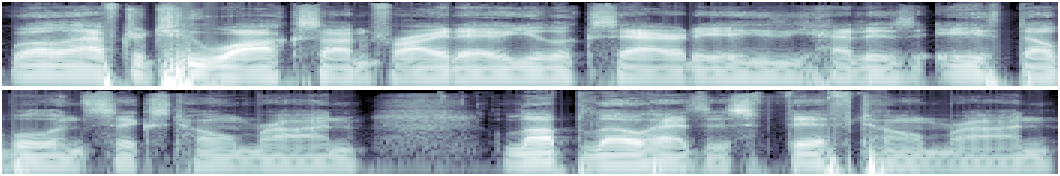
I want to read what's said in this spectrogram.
Well, after two walks on Friday, you look Saturday, he had his eighth double and sixth home run. Luplow has his fifth home run.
